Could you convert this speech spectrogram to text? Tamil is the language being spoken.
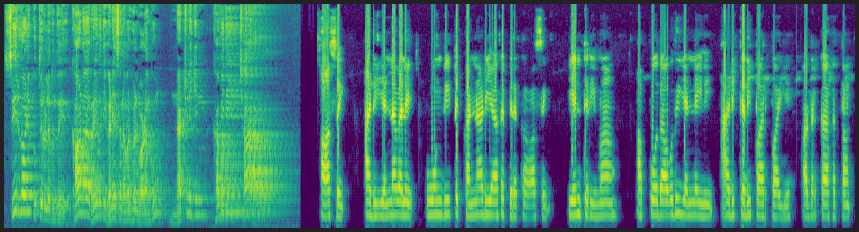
சீர்காழி புத்திரிலிருந்து காணா ரேவதி கணேசன் அவர்கள் வழங்கும் நட்டினியின் கவிதை ஆசை. அடி என்னவளே உன் வீட்டு கண்ணாடியாக பிறக்க ஆசை. ஏன் தெரியுமா? அப்போதாவது என்னை நீ அடிக்கடி பார்ப்பாயே அதற்காகத்தான்.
